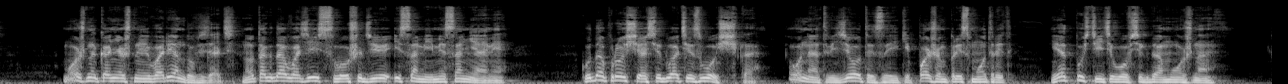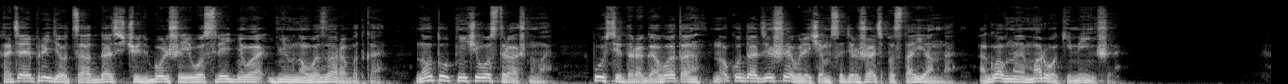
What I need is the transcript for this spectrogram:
Можно, конечно, и в аренду взять, но тогда возись с лошадью и самими санями. Куда проще оседлать извозчика. Он и отвезет, и за экипажем присмотрит, и отпустить его всегда можно. Хотя и придется отдать чуть больше его среднего дневного заработка. Но тут ничего страшного. Пусть и дороговато, но куда дешевле, чем содержать постоянно. А главное, мороки меньше.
